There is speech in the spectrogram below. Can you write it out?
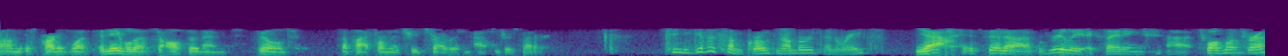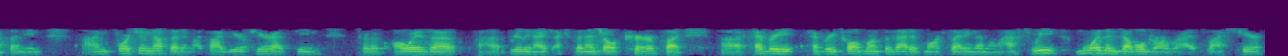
um, is part of what enabled us to also then build a platform that treats drivers and passengers better. Can you give us some growth numbers and rates? Yeah, it's been a really exciting uh, 12 months for us. I mean, I'm fortunate enough that in my five years here, I've seen sort of always a, a really nice exponential curve, but uh, every every 12 months of that is more exciting than the last. We more than doubled our rides last year,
